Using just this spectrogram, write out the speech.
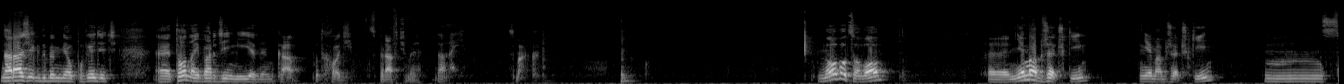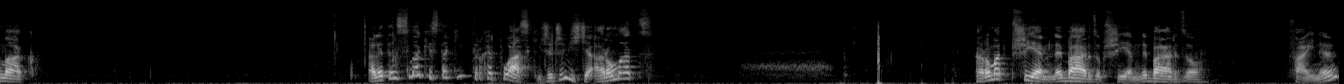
Na razie, gdybym miał powiedzieć, e, to najbardziej mi jedynka podchodzi. Sprawdźmy dalej. Smak. No owocowo. E, Nie ma brzeczki. Nie ma brzeczki. Mm, smak. Ale ten smak jest taki trochę płaski. Rzeczywiście, aromat. Aromat przyjemny, bardzo przyjemny, bardzo fajny.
